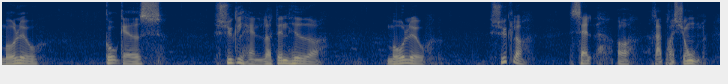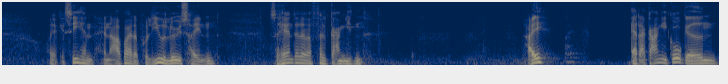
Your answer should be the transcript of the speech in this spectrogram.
Måløv gågades cykelhandler. Den hedder Måløv Cykler, Salg og Reparation. Og jeg kan se, at han, han arbejder på livet løs herinde. Så her er der i hvert fald gang i den. Hej. Er der gang i gågaden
